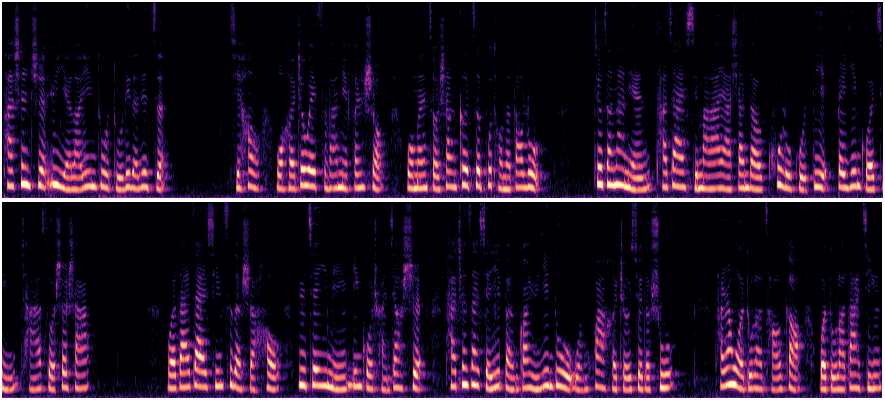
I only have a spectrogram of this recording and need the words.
他甚至预言了印度独立的日子。其后，我和这位斯瓦米分手。我们走上各自不同的道路。就在那年，他在喜马拉雅山的库鲁谷地被英国警察所射杀。我待在新寺的时候，遇见一名英国传教士，他正在写一本关于印度文化和哲学的书。他让我读了草稿，我读了大经。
